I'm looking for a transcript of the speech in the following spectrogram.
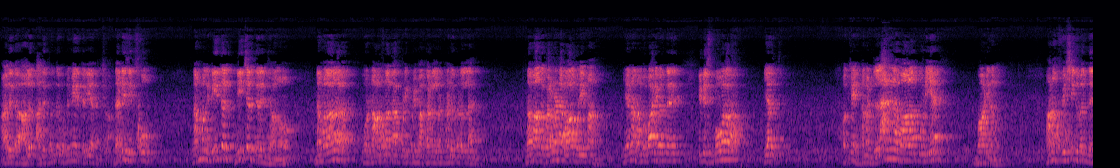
அதுக்கு அழு அதுக்கு வந்து ஒண்ணுமே தெரியாது தட் இஸ் இட்ஸ் ஹோம் நமக்கு நீச்சல் நீச்சல் தெரிஞ்சாலும் நம்மளால ஒரு நாள் ஃபுல்லாக தாக்கு பிடிக்க முடியுமா? கடல்ல நடுக்கடல்ல. நம்ம அங்க பெர்மனண்டா வாழ முடியுமா? ஏன்னா நம்ம பாடி வந்து it is more of earth okay நம்ம லேண்ட்ல வாழக்கூடிய பாடி நமக்கு ஆனா ஃபிஷ்ஷுக்கு வந்து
